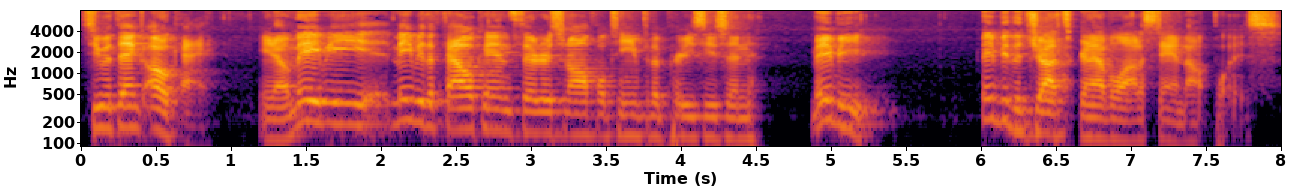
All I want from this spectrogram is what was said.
So you would think, okay, you know, maybe maybe the Falcons, they're just an awful team for the preseason. Maybe maybe the Jets are gonna have a lot of standout plays.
